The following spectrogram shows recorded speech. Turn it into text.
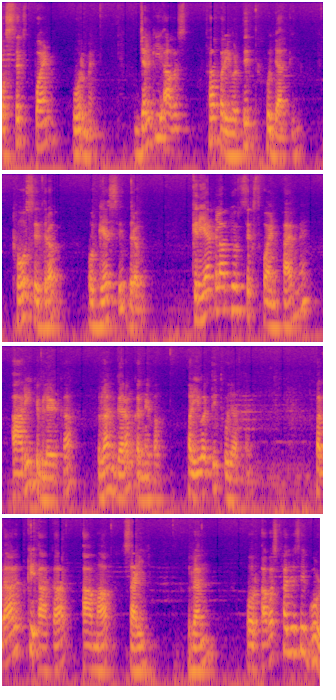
और 6.4 में जल की अवस्था परिवर्तित हो जाती है। ठोस से द्रव और गैस से द्रव। क्रियाकलाप जो 6.5 में आरी के ब्लेड का रंग गर्म करने पर परिवर्तित हो जाता है। पदार्थ के आकार, आमाप साइज़ रंग और अवस्था जैसे गुण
